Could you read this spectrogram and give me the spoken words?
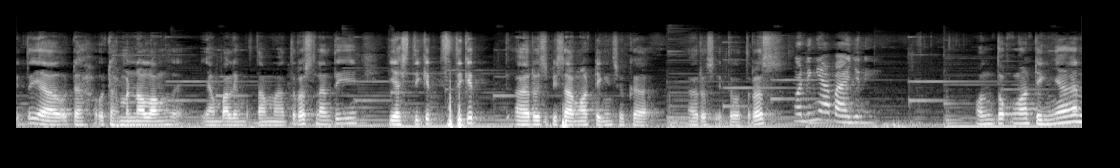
itu ya udah udah menolong yang paling pertama terus nanti ya sedikit sedikit harus bisa ngoding juga harus itu terus Ngodingnya apa aja nih? Untuk ngodingnya kan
